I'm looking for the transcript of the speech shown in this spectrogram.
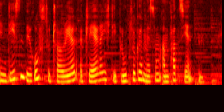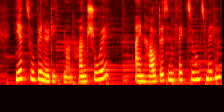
In diesem Berufstutorial erkläre ich die Blutzuckermessung am Patienten. Hierzu benötigt man Handschuhe, ein Hautdesinfektionsmittel,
